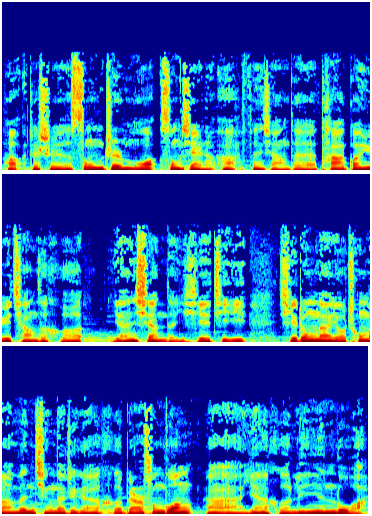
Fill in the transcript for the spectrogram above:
好，这是宋志摩宋先生啊分享的他关于强子河沿线的一些记忆，其中呢有充满温情的这个河边风光啊，沿河林荫路啊，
